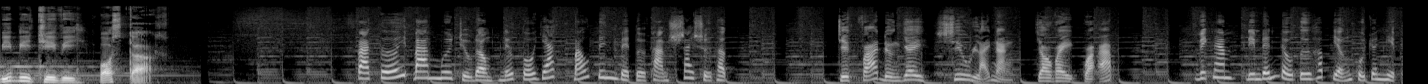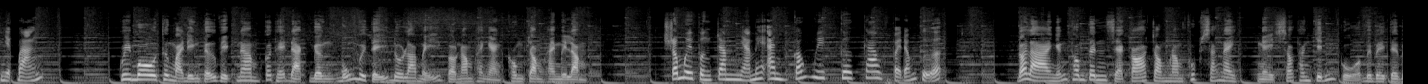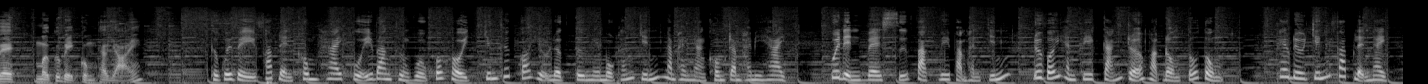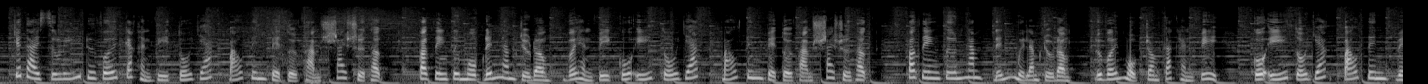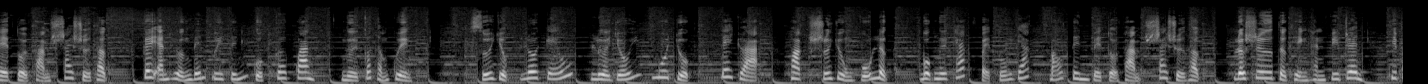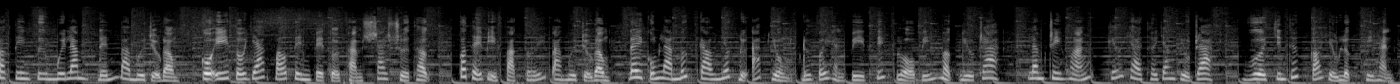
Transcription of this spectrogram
BBTV Postcard Phạt tới 30 triệu đồng nếu tố giác báo tin về tội phạm sai sự thật. Triệt phá đường dây siêu lãi nặng cho vay qua app. Việt Nam điểm đến đầu tư hấp dẫn của doanh nghiệp Nhật Bản. Quy mô thương mại điện tử Việt Nam có thể đạt gần 40 tỷ đô la Mỹ vào năm 2025. 60% nhà máy Anh có nguy cơ cao phải đóng cửa. Đó là những thông tin sẽ có trong 5 phút sáng nay, ngày 6 tháng 9 của BBTV. Mời quý vị cùng theo dõi. Thưa quý vị, pháp lệnh 02 của Ủy ban Thường vụ Quốc hội chính thức có hiệu lực từ ngày 1 tháng 9 năm 2022, quy định về xử phạt vi phạm hành chính đối với hành vi cản trở hoạt động tố tụng. Theo điều chính pháp lệnh này, chế tài xử lý đối với các hành vi tố giác báo tin về tội phạm sai sự thật, phạt tiền từ 1 đến 5 triệu đồng với hành vi cố ý tố giác báo tin về tội phạm sai sự thật, phạt tiền từ 5 đến 15 triệu đồng đối với một trong các hành vi cố ý tố giác báo tin về tội phạm sai sự thật, gây ảnh hưởng đến uy tín của cơ quan, người có thẩm quyền, sử dụng lôi kéo, lừa dối, mua chuộc, đe dọa hoặc sử dụng vũ lực buộc người khác phải tố giác báo tin về tội phạm sai sự thật. Luật sư thực hiện hành vi trên thì phạt tiền từ 15 đến 30 triệu đồng. Cố ý tố giác báo tin về tội phạm sai sự thật có thể bị phạt tới 30 triệu đồng. Đây cũng là mức cao nhất được áp dụng đối với hành vi tiết lộ bí mật điều tra, làm trì hoãn, kéo dài thời gian điều tra, vừa chính thức có hiệu lực thi hành.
